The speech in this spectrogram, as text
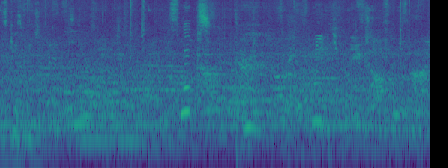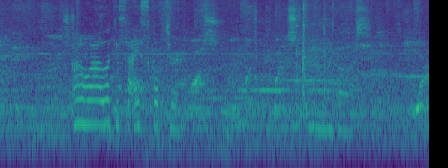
Excuse me. Snitch. Oh wow, look, it's the ice sculpture. Oh my gosh. Water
